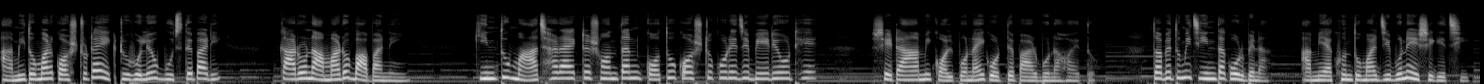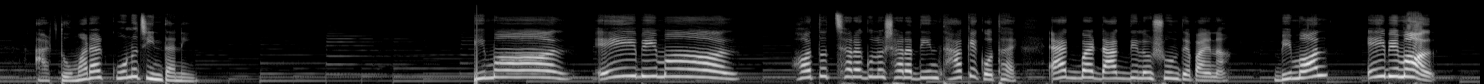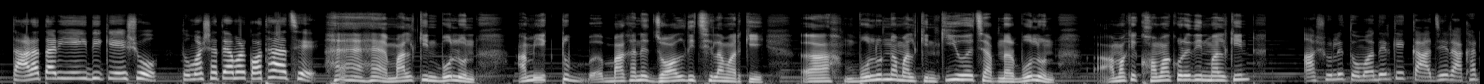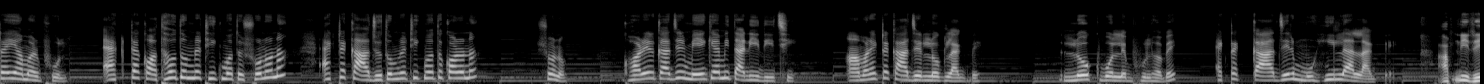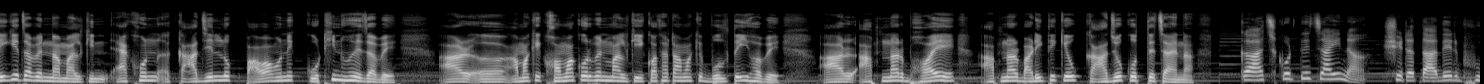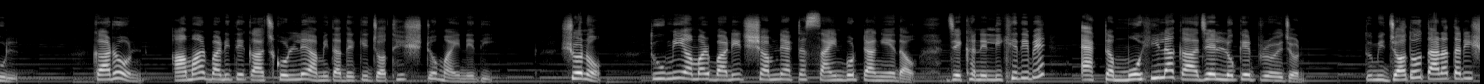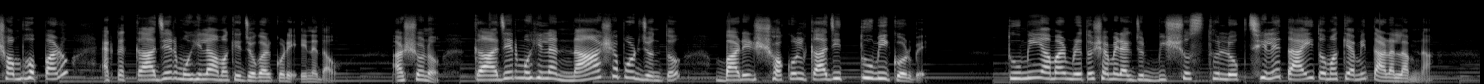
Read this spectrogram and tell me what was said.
আমি তোমার কষ্টটা একটু হলেও বুঝতে পারি, কারণ আমারও বাবা নেই। কিন্তু মা ছাড়া একটা সন্তান কত কষ্ট করে যে বেড়ে ওঠে, সেটা আমি কল্পনাই করতে পারব না হয়তো। তবে তুমি চিন্তা করবে না, আমি এখন তোমার জীবনে এসে গেছি, আর তোমার আর কোনো চিন্তা নেই। বিমল, এই বিমল! হতচ্ছাড়াগুলো সারা দিন থাকে কোথায়? একবার ডাক দিলেও শুনতে পায় না। বিমল? এই বিমল! তাড়াতাড়ি এই দিকে এসো। তোমার সাথে আমার কথা আছে। হ্যাঁ হ্যাঁ হ্যাঁ মালকিন বলুন। আমি একটু বাগানে জল দিচ্ছিলাম আর কি। বলুন না মালকিন কি হয়েছে আপনার? বলুন। আমাকে ক্ষমা করে দিন মালকিন। আসলে তোমাদেরকে কাজে রাখাটাই আমার ভুল। একটা কথাও তোমরা ঠিকমতো শোনো না একটা কাজও তোমরা ঠিকমতো করো না। শোনো ঘরের কাজের মেয়েকে আমি তাড়িয়ে দিয়েছি। আমার একটা কাজের লোক লাগবে। লোক বললে ভুল হবে একটা কাজের মহিলা লাগবে। আপনি রেগে যাবেন না মালকিন। এখন কাজের লোক পাওয়া অনেক কঠিন হয়ে যাবে। আর আমাকে ক্ষমা করবেন মালকি কথাটা আমাকে বলতেই হবে। আর আপনার ভয়ে আপনার বাড়িতে কেউ কাজও করতে চায় না। কাজ করতে চাই না সেটা তাদের ভুল। কারণ আমার বাড়িতে কাজ করলে আমি তাদেরকে যথেষ্ট মাইনে দিই। শোনো তুমি আমার বাড়ির সামনে একটা সাইনবোর্ড টাঙিয়ে দাও, যেখানে লিখে দিবে, একটা মহিলা কাজের লোকের প্রয়োজন। তুমি যত তাড়াতাড়ি সম্ভব পারো, একটা কাজের মহিলা আমাকে জোগাড় করে এনে দাও। আর শোনো, কাজের মহিলা না আসা পর্যন্ত বাড়ির সকল কাজই তুমি করবে। তুমি আমার মৃত স্বামীর একজন বিশ্বস্ত লোক ছিলে, তাই তোমাকে আমি তাড়ালাম না।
